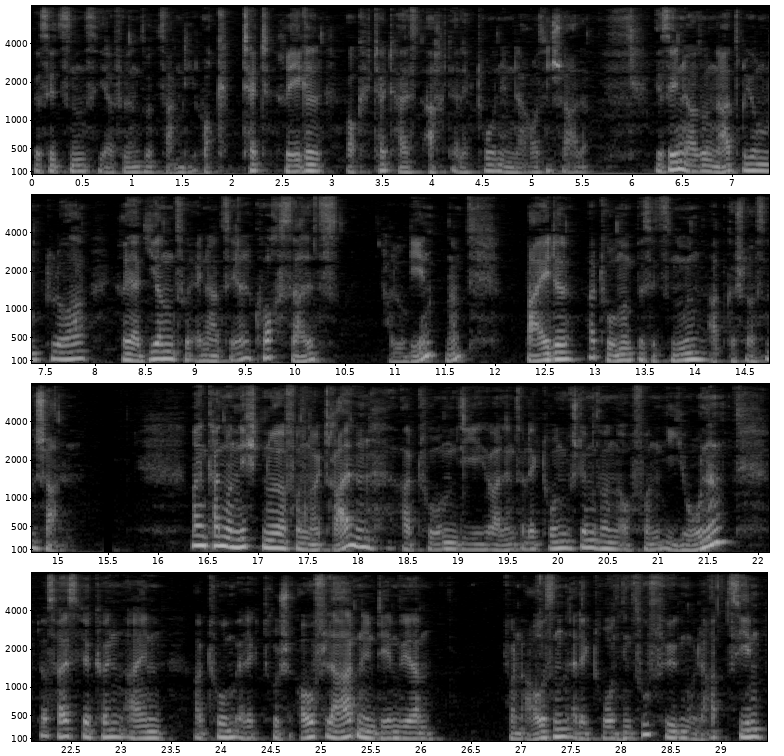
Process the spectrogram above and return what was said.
besitzen. Sie erfüllen sozusagen die Oktett-Regel. Oktett heißt acht Elektronen in der Außenschale. Wir sehen also Natrium und Chlor reagieren zu NaCl, Kochsalz, Halogen. Ne? Beide Atome besitzen nun abgeschlossene Schalen. Man kann nun nicht nur von neutralen Atomen die Valenzelektronen bestimmen, sondern auch von Ionen. Das heißt, wir können ein Atom elektrisch aufladen, indem wir von außen Elektronen hinzufügen oder abziehen.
